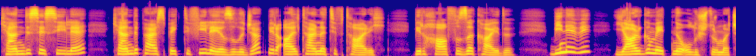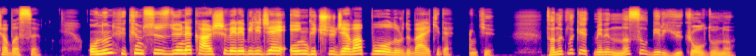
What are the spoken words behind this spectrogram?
kendi sesiyle, kendi perspektifiyle yazılacak bir alternatif tarih, bir hafıza kaydı, bir nevi yargı metni oluşturma çabası. Onun hükümsüzlüğüne karşı verebileceği en güçlü cevap bu olurdu belki de. Sanki. Tanıklık etmenin nasıl bir yük olduğunu,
